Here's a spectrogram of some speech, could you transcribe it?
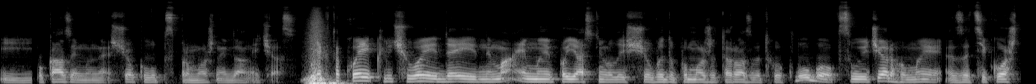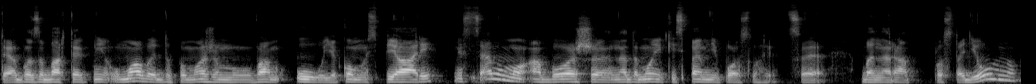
і показуємо на що клуб спроможний в даний час. Як такої ключової ідеї немає. Ми пояснювали, що ви допоможете розвитку клубу. В свою чергу ми за ці кошти або за бартерні умови допоможемо вам у якомусь піарі місцевому, або ж надамо якісь певні послуги. Це банера по стадіону,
